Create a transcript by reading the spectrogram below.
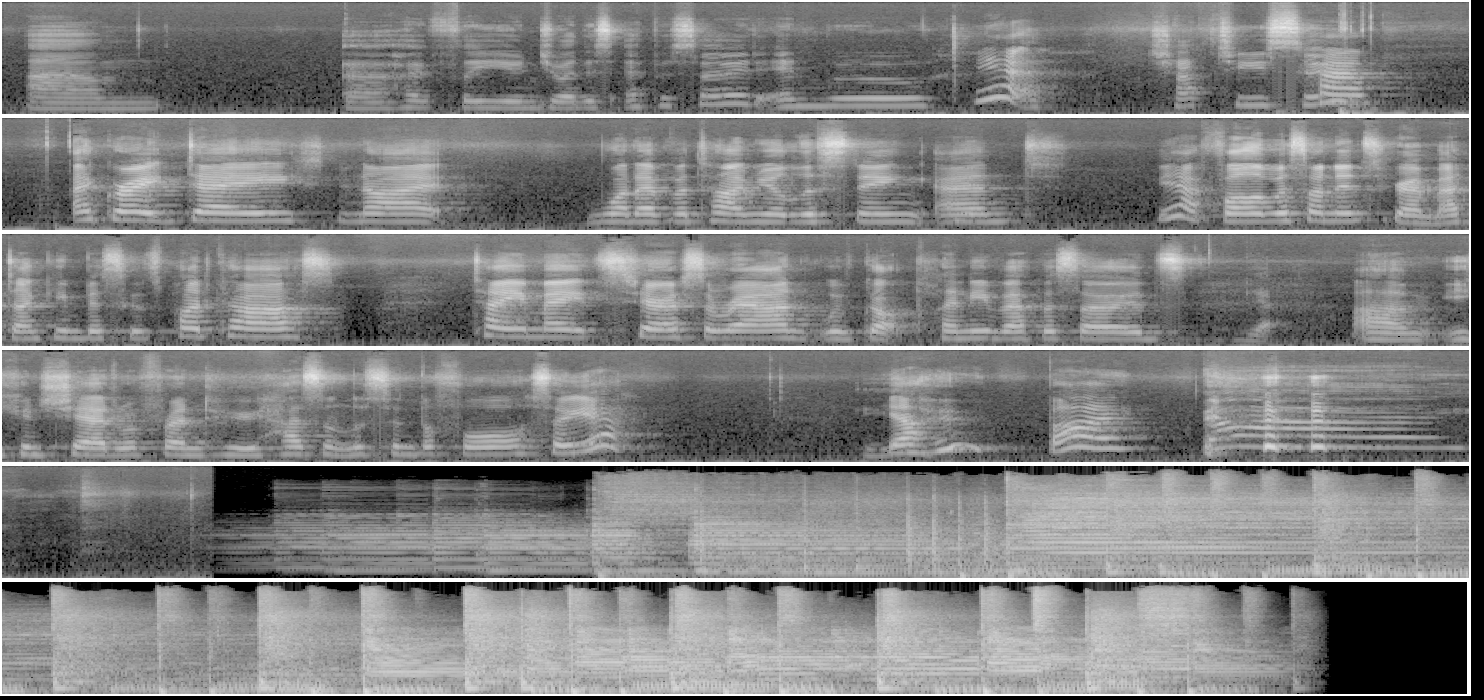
um, uh, hopefully you enjoyed this episode, and we'll yeah. chat to you soon. Have a great day, night, whatever time you're listening, and yeah, follow us on Instagram at Dunking Biscuits Podcast. Tell your mates, share us around. We've got plenty of episodes. Yeah um, you can share to a friend who hasn't listened before. So yeah, yeah. Yahoo! Bye. Bye.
